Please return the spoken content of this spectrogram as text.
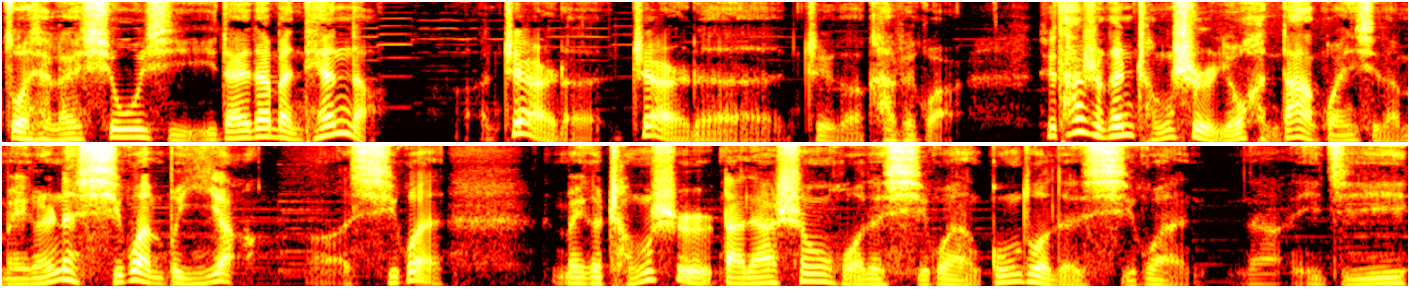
坐下来休息，一待待半天的啊，这样的这样的这个咖啡馆，所以它是跟城市有很大关系的。每个人的习惯不一样啊，习惯每个城市大家生活的习惯、工作的习惯，那以及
